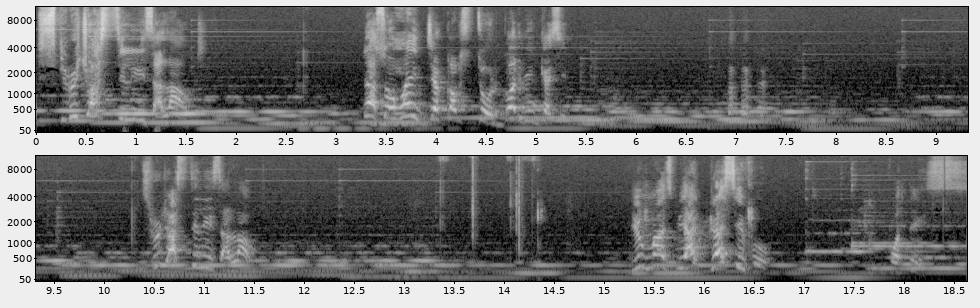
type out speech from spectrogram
Spiritual stealing is allowed. That's why when Jacob stole, God didn't curse him. Spiritual stealing is allowed. You must be aggressive oh, for things.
